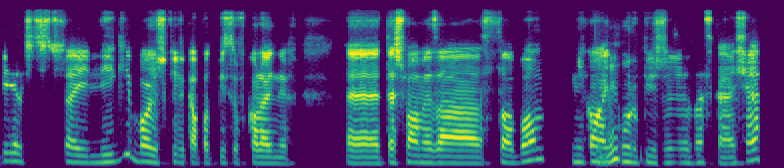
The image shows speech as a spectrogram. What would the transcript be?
pierwszej ligi, bo już kilka podpisów kolejnych też mamy za sobą. Mikołaj mhm. Kurpisz w SKS-ie?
